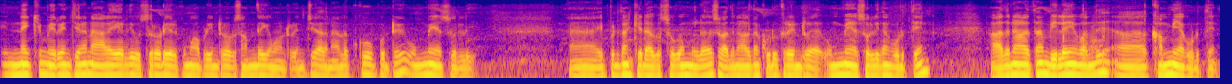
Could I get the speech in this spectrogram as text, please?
இன்றைக்கும் இருந்துச்சுன்னா நாளை எழுதி உசுரோடு இருக்குமா அப்படின்ற ஒரு சந்தேகம் ஒன்று இருந்துச்சு அதனால் கூப்பிட்டு உண்மையை சொல்லி இப்படி தான் கிடாக்கு சுகம் இல்லை ஸோ அதனால தான் கொடுக்குறேன்ற உண்மையை சொல்லி தான் கொடுத்தேன் அதனால தான் விலையும் வந்து கம்மியாக கொடுத்தேன்.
